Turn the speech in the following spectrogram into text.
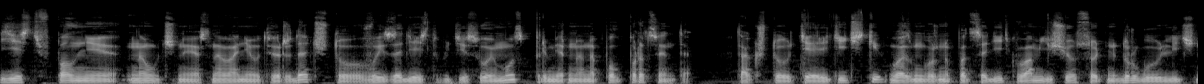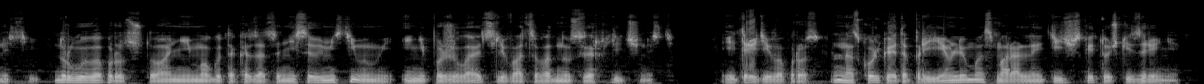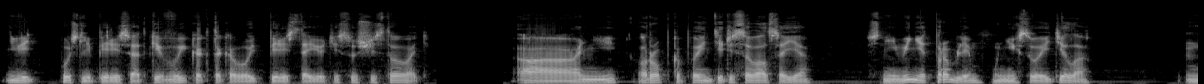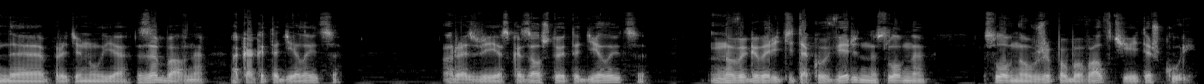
Есть вполне научные основания утверждать, что вы задействуете свой мозг примерно на полпроцента. Так что теоретически возможно подсадить к вам еще сотню-другую личностей. Другой вопрос, что они могут оказаться несовместимыми и не пожелают сливаться в одну сверхличность. И третий вопрос, насколько это приемлемо с морально-этической точки зрения. Ведь после пересадки вы, как таковой, перестаете существовать. «А они?» – робко поинтересовался я. «С ними нет проблем, у них свои тела». «Да», – протянул я, – «забавно. А как это делается?» «Разве я сказал, что это делается?» «Но вы говорите так уверенно, словно... словно уже побывал в чьей-то шкуре».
